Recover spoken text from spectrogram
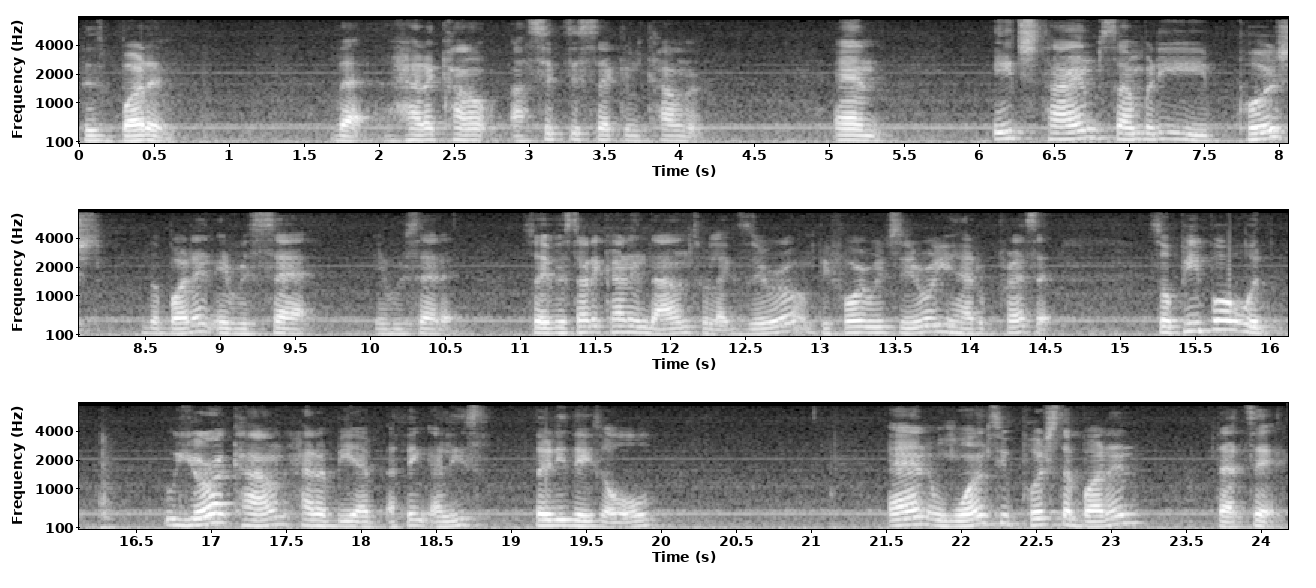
this button that had a count a 60 second counter, and each time somebody pushed the button, it reset it reset it. So if it started counting down to like zero, before it reached zero, you had to press it. So people would, your account had to be, I I think, at least 30 days old. And once you push the button, that's it.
